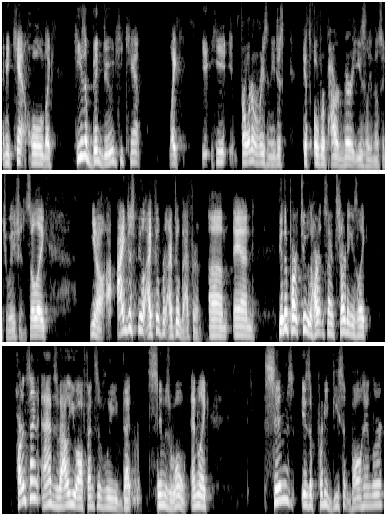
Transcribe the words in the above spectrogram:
and he can't hold. Like he's a big dude. He can't like he for whatever reason he just gets overpowered very easily in those situations. So like you know, I, I just feel I feel I feel bad for him. Um, and the other part too, with Hartenstein starting is like Hartenstein adds value offensively that Sims won't. And like Sims is a pretty decent ball handler.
